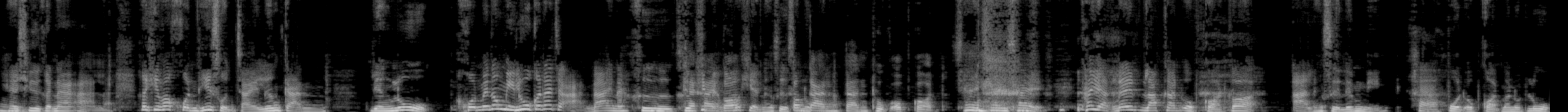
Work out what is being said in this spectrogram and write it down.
อืมแค่ชื่อก็น่าอ่านละก็คิดว่าคนที่สนใจเรื่องการเลี้ยงลูก คนไม่ต้องมีลูกก็น่าจะอ่านได้นะ คือ คือพี่ใครแบๆมเขาเขียนหนังสือสต้องนุกการนะการถูกอบกอด ใช่ใช่ใช่ ถ้าอยากได้รับการโอบกอดก็อ่านหนังสือเล่มนี้ ค่ะโปรดโอบกอดมนุษย์ลูก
